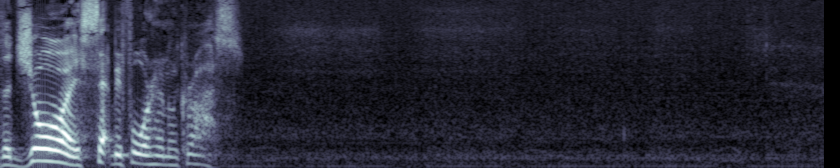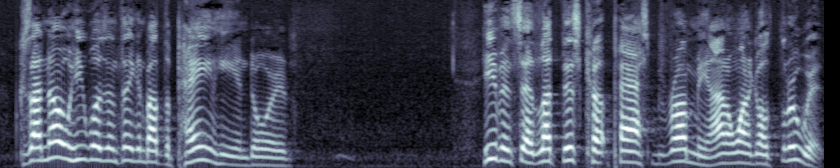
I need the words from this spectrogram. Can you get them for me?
the joy set before him on the cross. Because I know he wasn't thinking about the pain he endured. He even said, Let this cup pass from me. I don't want to go through it.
